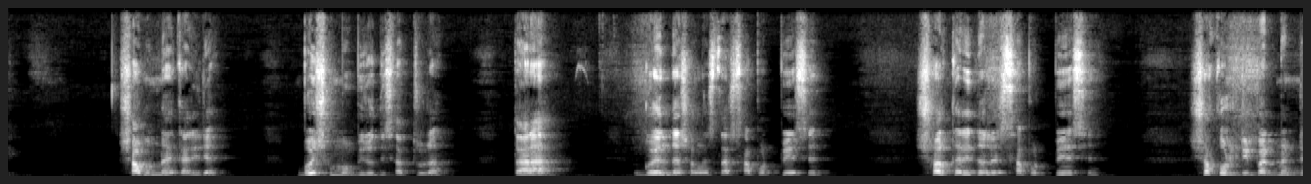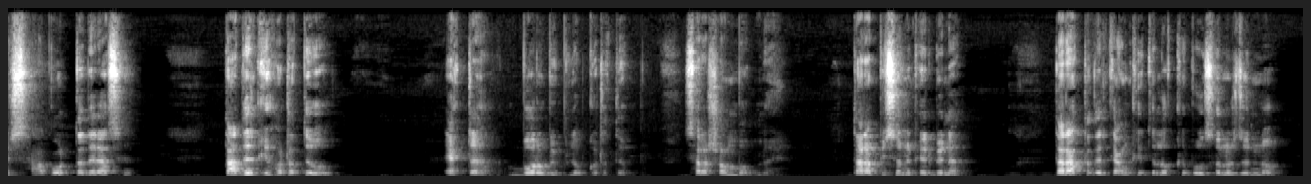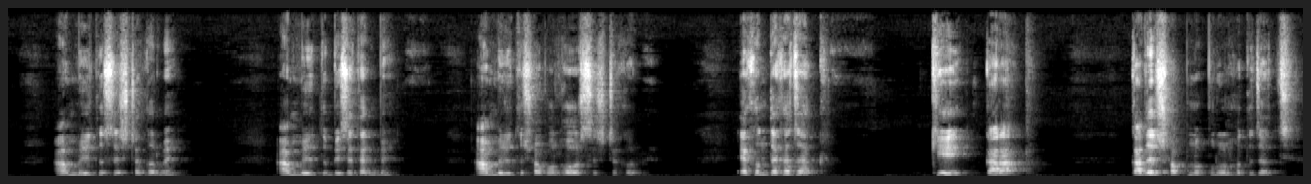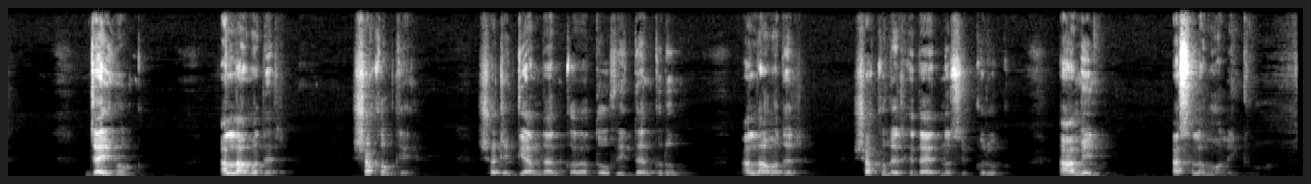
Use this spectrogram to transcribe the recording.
সমন্বয়কারীরা বৈষম্য বিরোধী ছাত্ররা, তারা গোয়েন্দা সংস্থার সাপোর্ট পেয়েছে, সরকারি দলের সাপোর্ট পেয়েছে, সকল ডিপার্টমেন্টের সাপোর্ট তাদের আছে। তাদেরকে হঠাতেও একটা বড় বিপ্লব ঘটাতে ছাড়া সম্ভব নয়। তারা পিছনে ফিরবে না। তারা তাদের কাঙ্ক্ষিত লক্ষ্যে পৌঁছানোর জন্য আমৃত চেষ্টা করবে। আমৃত বেঁচে থাকবে। আমৃত সফল হওয়ার চেষ্টা করবে। এখন দেখা যাক কে কারা, কাদের স্বপ্ন পূরণ হতে যাচ্ছে। যাই হোক, আল্লাহ আমাদের সকলকে সঠিক জ্ঞান দান করা তৌফিক দান করুক। আল্লাহ আমাদের সকলের হেদায়ত নসিব করুক। আমিন। আসসালামু আলাইকুম।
